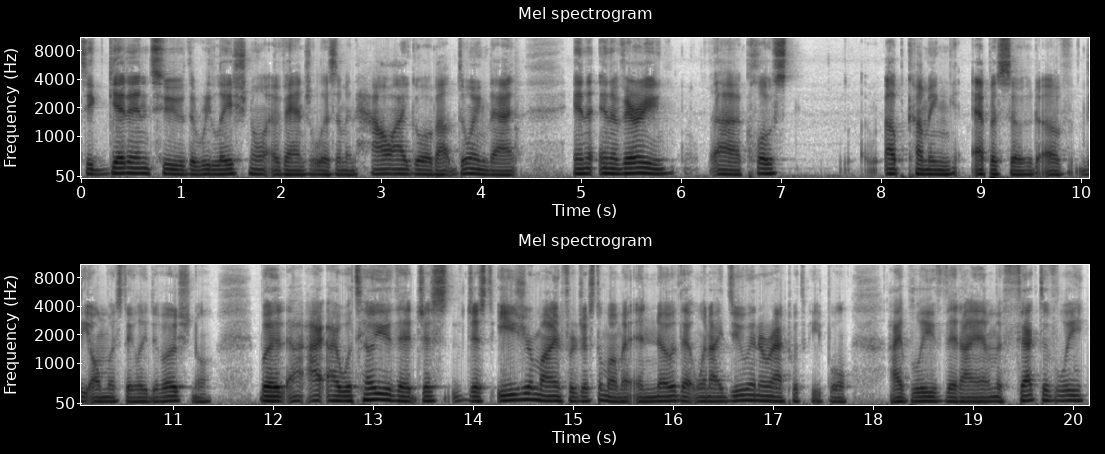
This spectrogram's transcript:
to get into the relational evangelism and how I go about doing that in in a very uh, close upcoming episode of the Almost Daily Devotional. But I, I will tell you that just just ease your mind for just a moment and know that when I do interact with people, I believe that I am effectively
